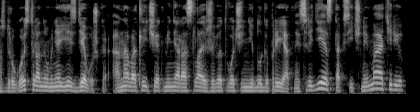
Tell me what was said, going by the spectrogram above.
С другой стороны, у меня есть девушка. Она, в отличие от меня, росла и живет в очень неблагоприятной среде, с токсичной матерью,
